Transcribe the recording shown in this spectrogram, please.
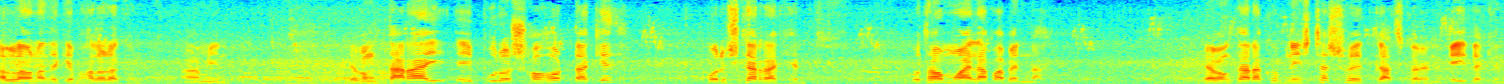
আল্লাহ ওনাদেরকে ভালো রাখুন। আমিন। এবং তারাই এই পুরো শহরটাকে পরিষ্কার রাখেন। কোথাও ময়লা পাবেন না। এবং তারা খুব নিষ্ঠার সহিত কাজ করেন। এই দেখেন।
